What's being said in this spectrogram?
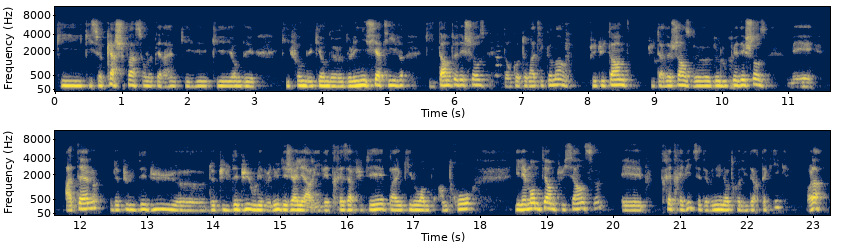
qui, qui se cachent pas sur le terrain, qui, qui ont des, qui font des, qui ont de, de l'initiative, qui tentent des choses. Donc automatiquement, plus tu tentes, tu as de chances de, louper des choses. Mais Athème, depuis le début, euh, depuis le début où il est venu, déjà il est arrivé très affûté, pas un kilo en, trop. Il est monté en puissance et très très vite c'est devenu notre leader technique. Voilà.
